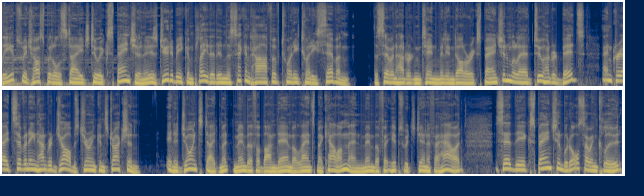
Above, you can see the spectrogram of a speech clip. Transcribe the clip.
The Ipswich Hospital Stage 2 expansion is due to be completed in the second half of 2027. The $710 million expansion will add 200 beds and create 1,700 jobs during construction. In a joint statement, member for Bundamba Lance McCallum and member for Ipswich Jennifer Howard said the expansion would also include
